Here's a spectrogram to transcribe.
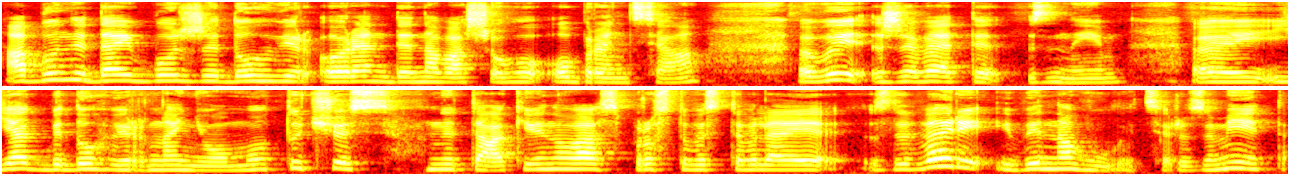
або, не дай Боже, договір оренди на вашого обранця, ви живете з ним, е, якби договір на ньому, тут щось не так, він вас просто виставляє з двері і ви на вулиці, розумієте?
